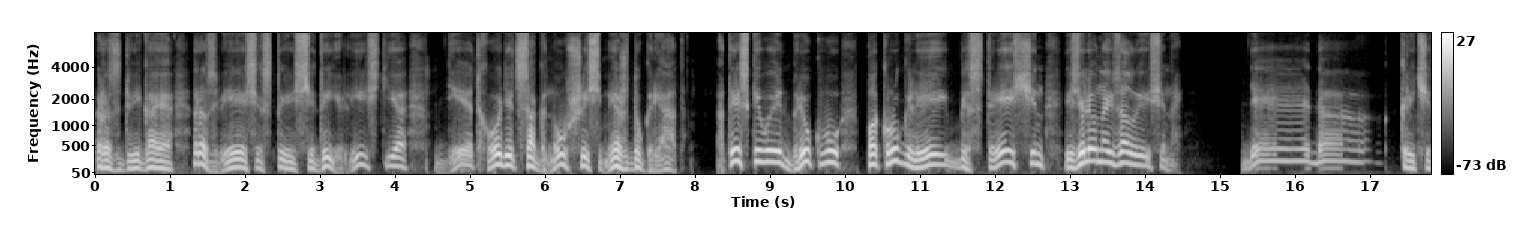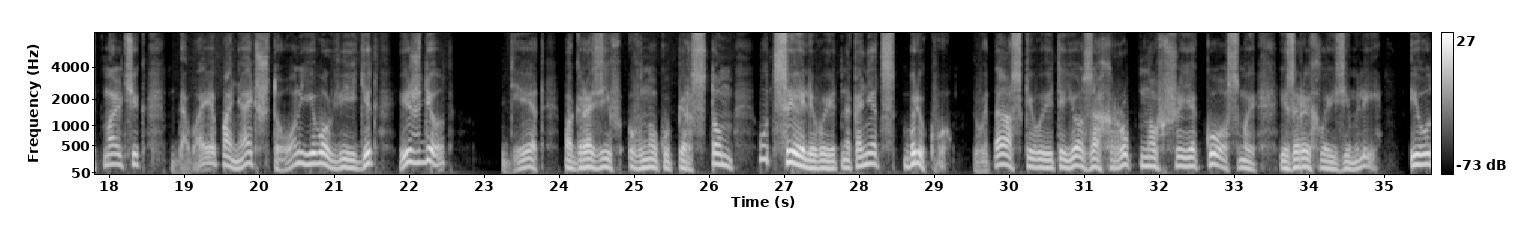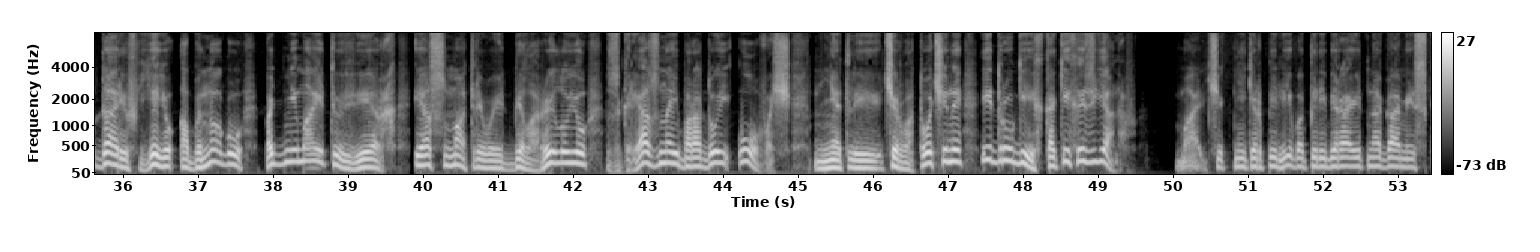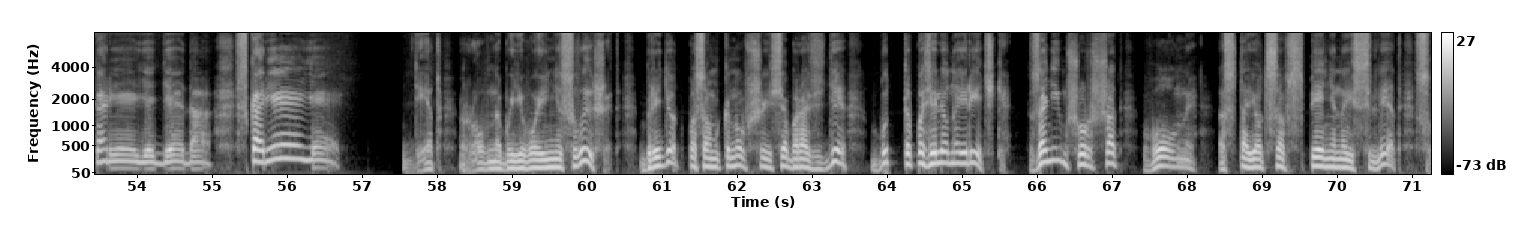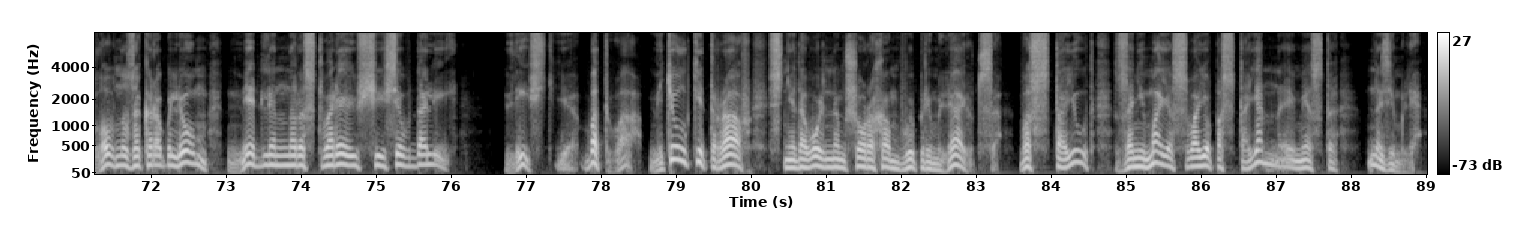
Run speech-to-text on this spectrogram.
раздвигая развесистые седые листья, дед ходит, согнувшись между гряд, отыскивает брюкву покруглей, без трещин и зеленой залысины. «Деда!» — кричит мальчик, давая понять, что он его видит и ждет. Дед, погрозив внуку перстом, уцеливает, наконец, брюкву вытаскивает ее захрупнувшие космы из рыхлой земли и, ударив ею об ногу, поднимает вверх и осматривает белорылую с грязной бородой овощ, нет ли червоточины и других каких изъянов. Мальчик нетерпеливо перебирает ногами «Скорее, деда! Скорее!» Дед ровно бы его и не слышит, бредет по сомкнувшейся борозде, будто по зеленой речке. За ним шуршат волны, остается вспененный след, словно за кораблем, медленно растворяющийся вдали. Листья, ботва, метелки трав с недовольным шорохом выпрямляются — восстают, занимая свое постоянное место на земле.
